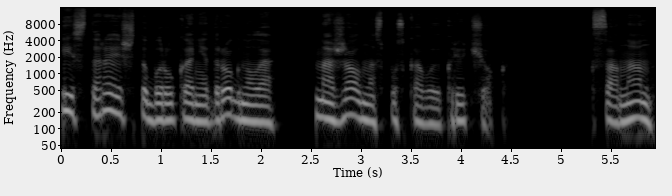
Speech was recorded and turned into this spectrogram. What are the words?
и, стараясь, чтобы рука не дрогнула, нажал на спусковой крючок. Ксанан,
